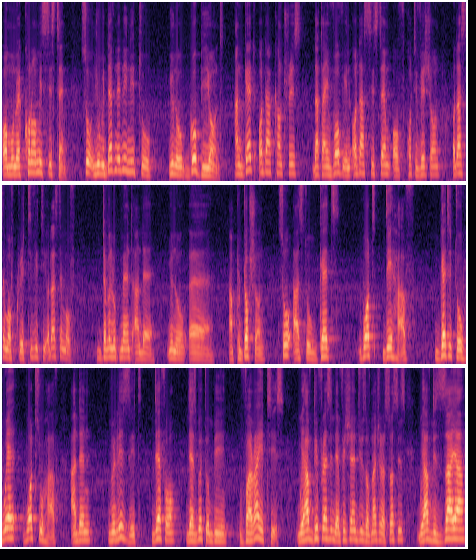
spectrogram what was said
or monoeconomy system. So you will definitely need to, you know, go beyond and get other countries that are involved in other system of cultivation, other system of creativity, other system of development and, uh, you know, uh, and production so as to get what they have get it to where what you have, and then release it. Therefore, there's going to be varieties. We have difference in the efficient use of natural resources. We have desire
